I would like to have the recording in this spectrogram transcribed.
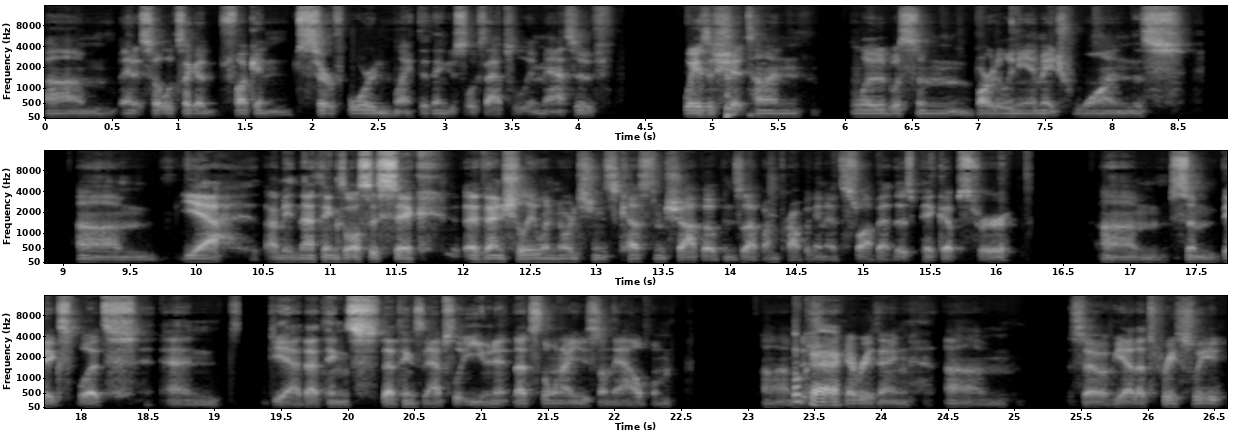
Um, and it, so it looks like a fucking surfboard. Like the thing just looks absolutely massive weighs a shit ton, loaded with some Bartolini MH1s. Um, yeah, I mean that thing's also sick. Eventually, when Nordstrand's custom shop opens up, I'm probably gonna swap out those pickups for um some big splits. And yeah, that thing's that thing's an absolute unit. That's the one I used on the album. Um, to Okay. track everything. Um, so yeah, that's pretty sweet.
